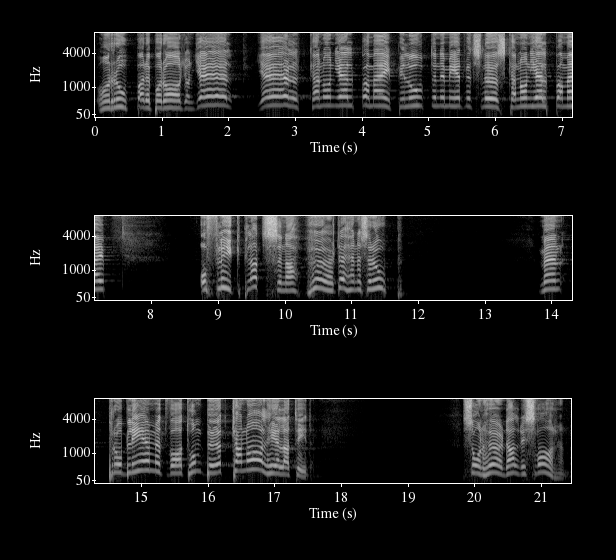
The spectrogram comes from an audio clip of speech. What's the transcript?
Hon ropade på radion, hjälp! Hjälp! Kan någon hjälpa mig? Piloten är medvetslös. Kan någon hjälpa mig? Och flygplatserna hörde hennes rop. Men problemet var att hon böt kanal hela tiden. Så hon hörde aldrig svaren.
